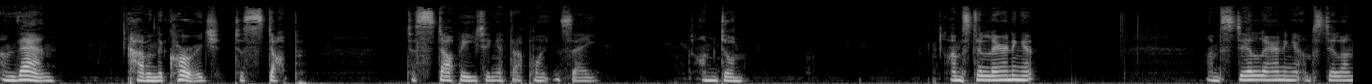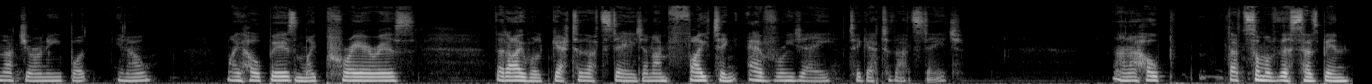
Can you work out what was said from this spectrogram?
and then having the courage to stop, to stop eating at that point and say, I'm done. I'm still learning it. I'm still learning it. I'm still on that journey, but you know, my hope is and my prayer is that I will get to that stage, and I'm fighting every day to get to that stage. And I hope that some of this has been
